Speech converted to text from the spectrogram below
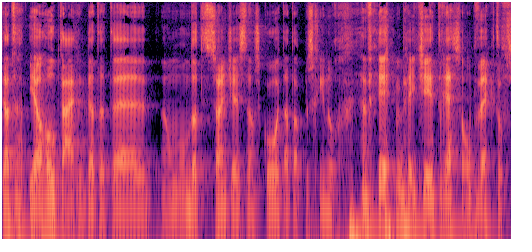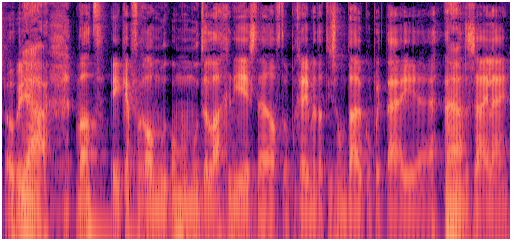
dat, je hoopt eigenlijk dat het, eh, om- omdat Sanchez dan scoort, dat dat misschien nog weer een beetje interesse opwekt of zo. Ja. Want ik heb vooral mo- om hem moeten lachen die eerste helft. Op een gegeven moment dat hij zo'n duikelpartij eh, Ja. aan de zijlijn.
